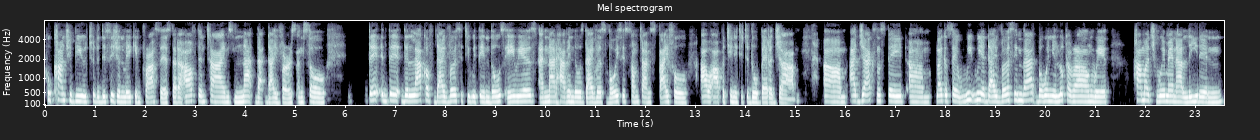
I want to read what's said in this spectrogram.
who contribute to the decision making process that are oftentimes not that diverse. And so the, the, the lack of diversity within those areas and not having those diverse voices sometimes stifle our opportunity to do a better job. Um, at Jackson State, um, like I said, we, we are diverse in that, but when you look around with how much women are leading,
